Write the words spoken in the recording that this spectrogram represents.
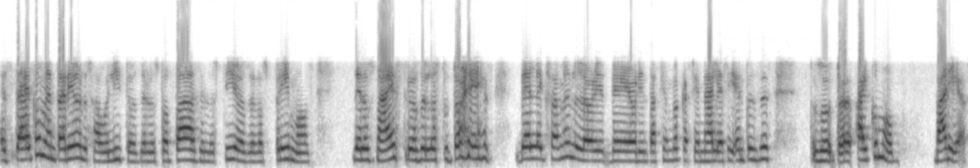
está el comentario de los abuelitos, de los papás, de los tíos, de los primos, de los maestros, de los tutores, del examen de, orientación vocacional y así. Entonces, pues hay como varias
